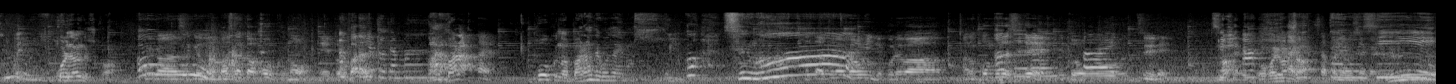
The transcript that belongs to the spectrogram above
すごい美味しいこれ何ですか？おこれが先ほどのさかフォークの、えー、とバラ。でありがとうございます。バラ。バラはい。フォークのバラでございます。あすごちょっと油が多いんでこれはあの昆布だしで、えっとはい。つゆで。わかりました。はい。さっぱりおし上がり。しい。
